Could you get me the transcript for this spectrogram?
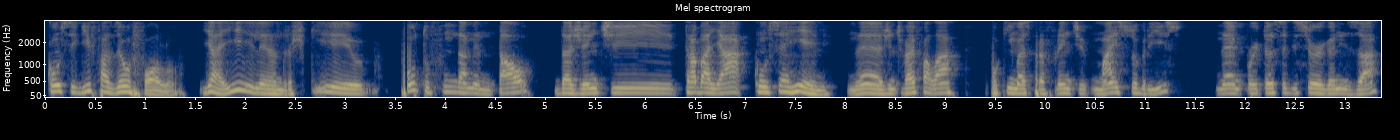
conseguir fazer o follow. E aí, Leandro, acho que o ponto fundamental da gente trabalhar com CRM, né? A gente vai falar um pouquinho mais para frente mais sobre isso, né? A importância de se organizar,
